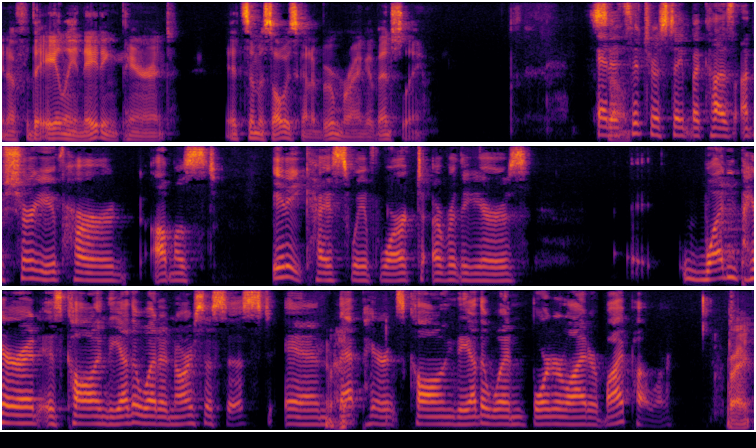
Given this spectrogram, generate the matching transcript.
You know, for the alienating parent, it's almost always going to boomerang eventually. And so. it's interesting because I'm sure you've heard almost any case we've worked over the years. One parent is calling the other one a narcissist, and right. that parent's calling the other one borderline or bipolar. Right.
